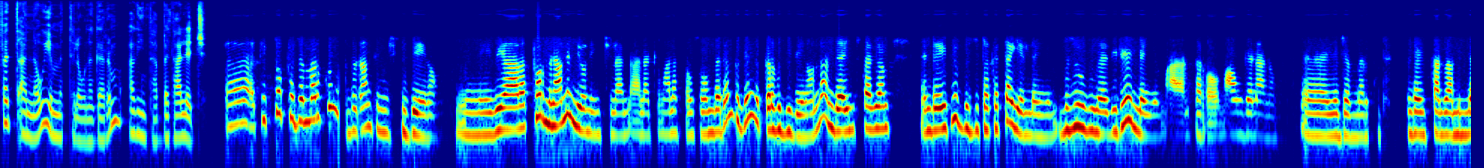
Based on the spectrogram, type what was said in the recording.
ፈጣን ነው የምትለው ነገርም አግኝታበታለች። ቲክቶክ ከጀመርኩኝ በጣም ትንሽ ጊዜ ነው። ቢበዛ አራት ወር ምናምን ሊሆን ይችላል። አላውቅም፣ አላስታውሰውም በደንብ ግን ቅርብ ጊዜ ነው እና እንደ ኢንስታግራም እንደ ዩቲዩብ ብዙ ተከታይ የለኝም፣ ብዙ ቪዲዮ የለኝም፣ አልሰራውም። አሁን ገና ነው የጀመርኩት። እንደ ኢንስታግራም እና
